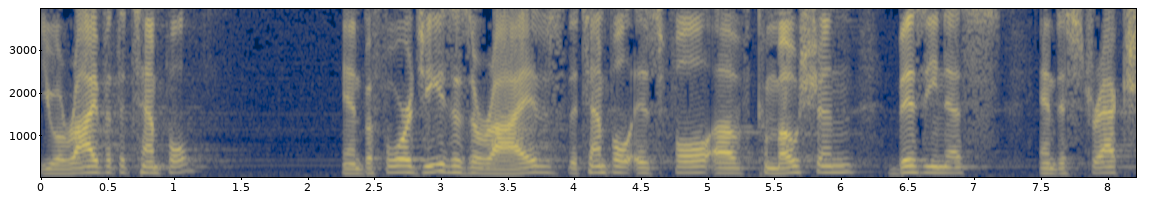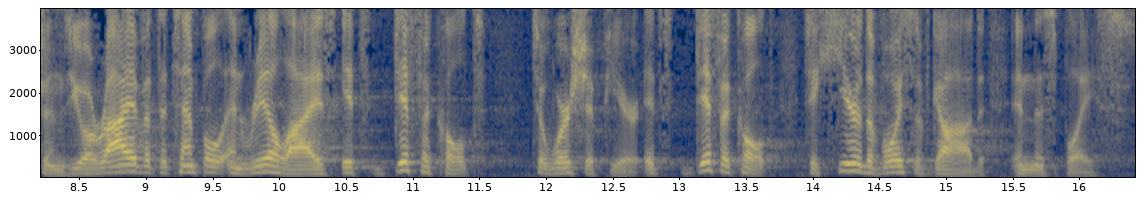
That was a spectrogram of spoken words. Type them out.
You arrive at the temple, and before Jesus arrives, the temple is full of commotion, busyness, and distractions. You arrive at the temple and realize it's difficult to worship here. It's difficult to hear the voice of God in this place.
